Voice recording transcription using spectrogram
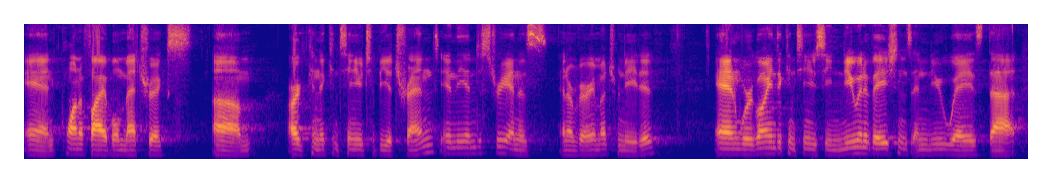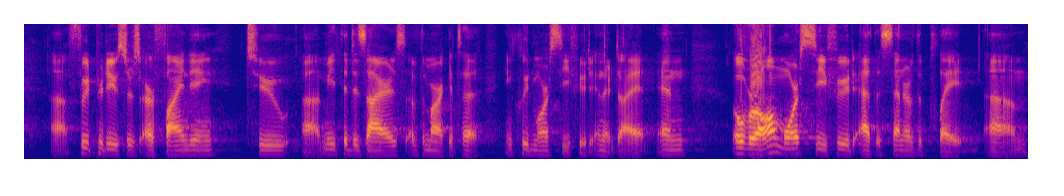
and quantifiable metrics um, are going to continue to be a trend in the industry and, is, and are very much needed. And we're going to continue to see new innovations and new ways that uh, food producers are finding to uh, meet the desires of the market to include more seafood in their diet. And overall, more seafood at the center of the plate. Um,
